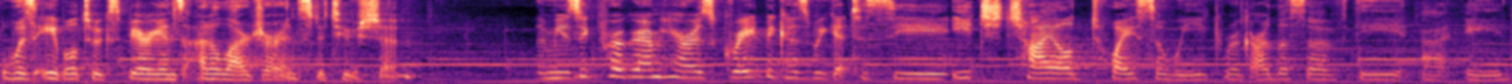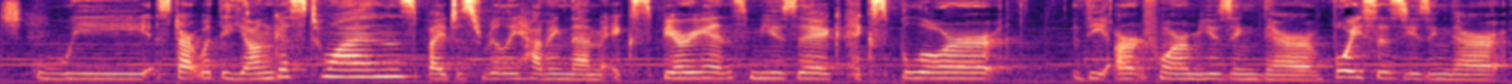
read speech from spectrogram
was able to experience at a larger institution. The music program here is great because we get to see each child twice a week, regardless of the uh, age. We start with the youngest ones by just really having them experience music, explore the art form using their voices, using their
